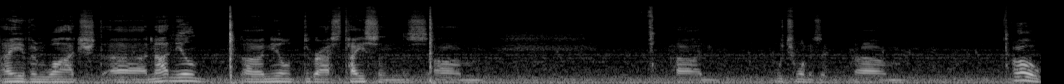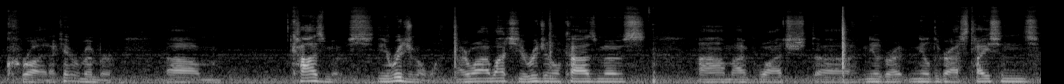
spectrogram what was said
I even watched uh, not Neil uh, Neil deGrasse Tyson's. Um, uh, which one is it? Um, oh crud! I can't remember. Um, Cosmos, the original one. I, I watched the original Cosmos. Um, I've watched uh, Neil Neil deGrasse Tyson's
